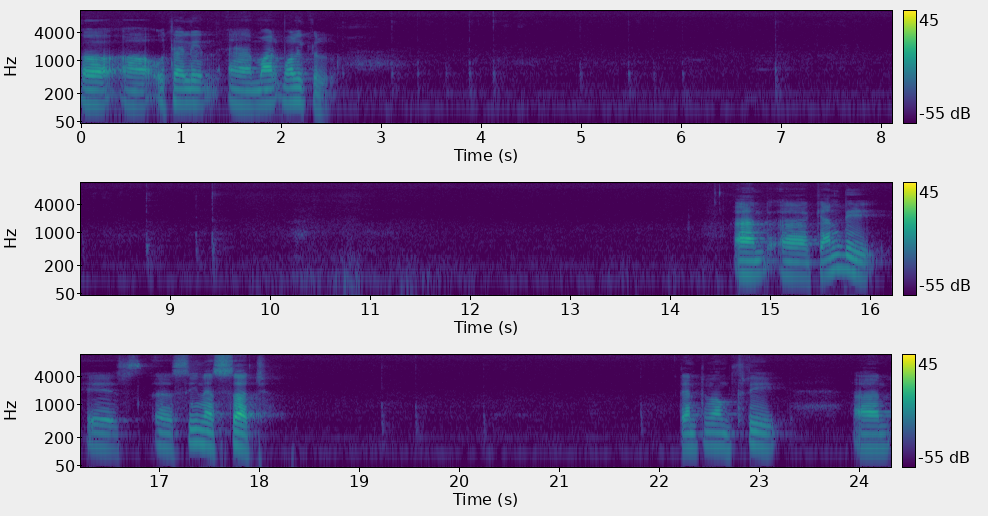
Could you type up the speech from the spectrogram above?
ethylene mo molecule. and uh, can be uh, seen as such tantalum 3 and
